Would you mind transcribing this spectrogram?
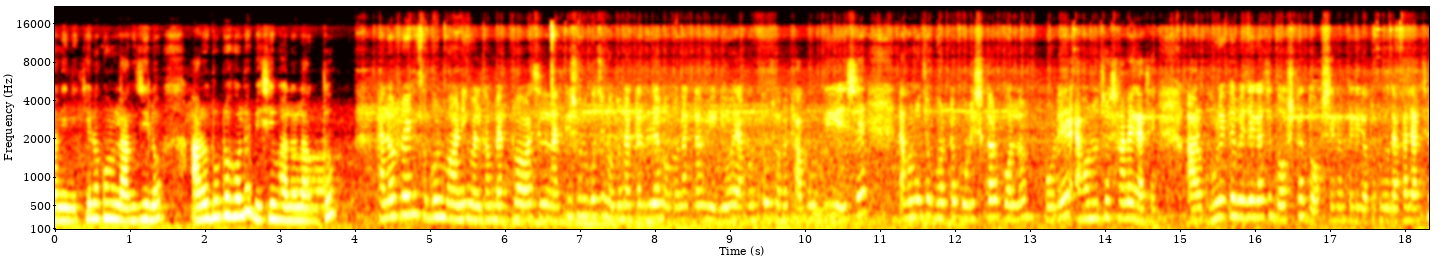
আনিনি, কীরকম লাগছিল? আরও দুটো হলে বেশি ভালো লাগতো। Hello friends good morning welcome back to our channel আজকে শুরু করছি নতুন একটা দিয়ে নতুন একটা ভিডিও এখন তো সবে ঠাকুর দিয়ে এসে এখন হচ্ছে ঘরটা পরিষ্কার করলাম, করে এখন হচ্ছে সানে গেছে। আর ঘড়িতে বেজে গেছে দশটা দশ, সেখান থেকে যতটুকু দেখা যাচ্ছে,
